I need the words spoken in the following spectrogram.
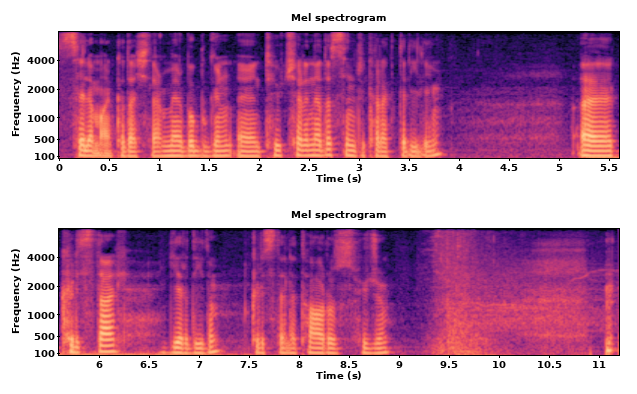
Selam arkadaşlar. Merhaba. Bugün e, T3 Arena'da Sindri karakteriyleyim. E, Kristal girdiydim. Kristal'e taarruz, hücum.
